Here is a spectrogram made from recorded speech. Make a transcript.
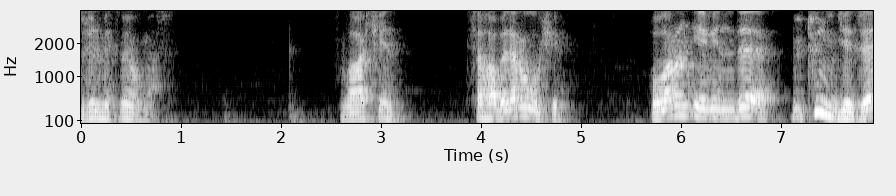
zülm etmək olmaz. Lakin səhabələr olub ki, onların evində bütün gecə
